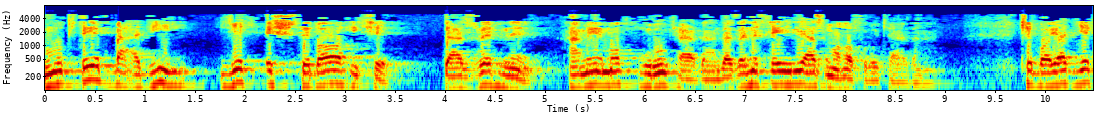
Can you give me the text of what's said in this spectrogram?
نکته بعدی یک اشتباهی که در ذهن همه ما فرو کردن در ذهن خیلی از ماها فرو کردن که باید یک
